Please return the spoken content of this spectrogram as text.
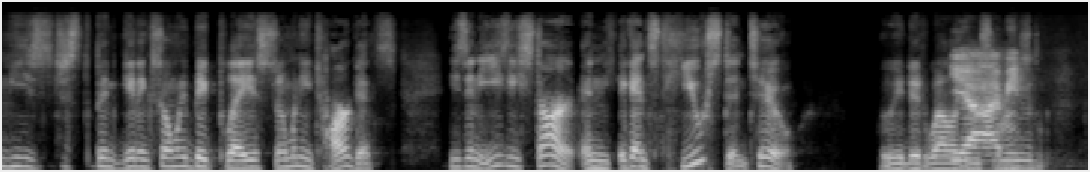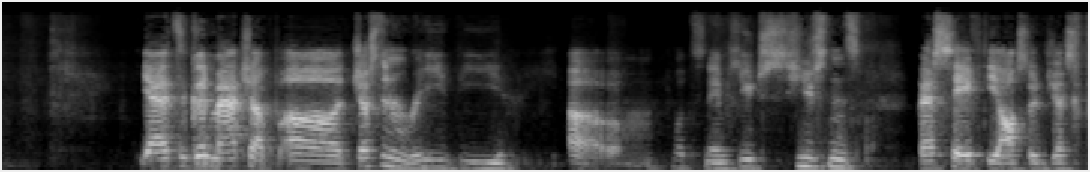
he's just been getting so many big plays, so many targets. He's an easy start, and against Houston too, who he did well. Yeah, against I mean, yeah, it's a good matchup. Uh, Justin Reid, the um, what's his name? Hous- Houston's best safety, also just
